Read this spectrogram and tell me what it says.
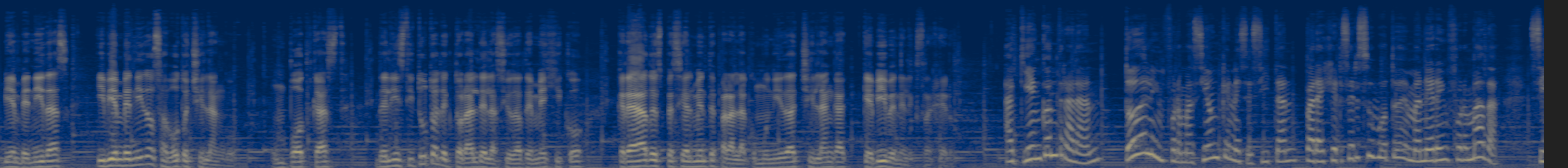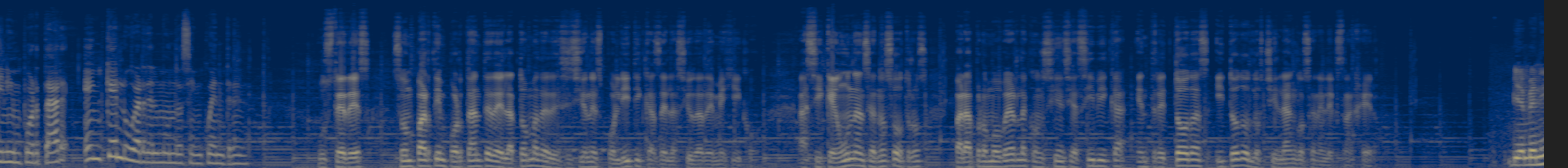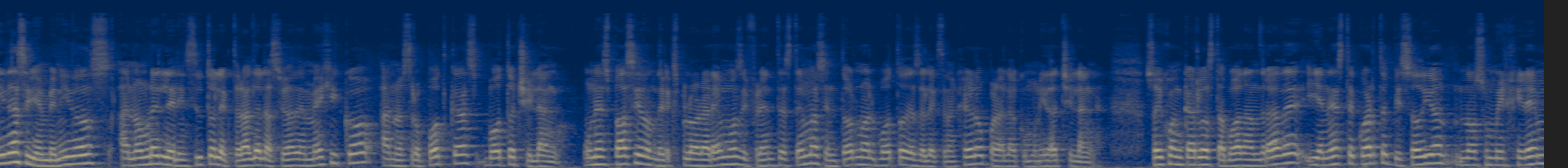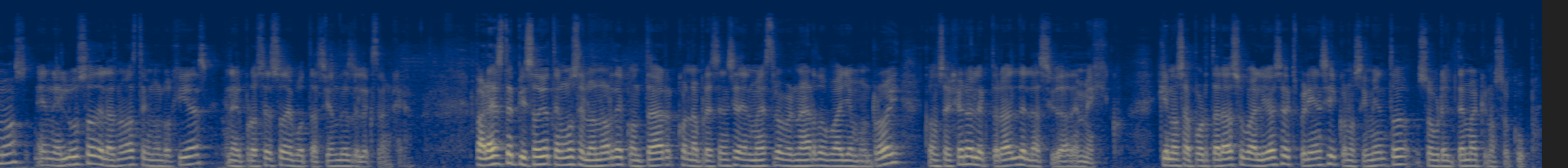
Bienvenidas y bienvenidos a Voto Chilango, un podcast del Instituto Electoral de la Ciudad de México, creado especialmente para la comunidad chilanga que vive en el extranjero. Aquí encontrarán toda la información que necesitan para ejercer su voto de manera informada, sin importar en qué lugar del mundo se encuentren. Ustedes son parte importante de la toma de decisiones políticas de la Ciudad de México, así que únanse a nosotros para promover la conciencia cívica entre todas y todos los chilangos en el extranjero. Bienvenidas y bienvenidos a nombre del Instituto Electoral de la Ciudad de México a nuestro podcast Voto Chilango, un espacio donde exploraremos diferentes temas en torno al voto desde el extranjero para la comunidad chilanga. Soy Juan Carlos Taboada Andrade y en este cuarto episodio nos sumergiremos en el uso de las nuevas tecnologías en el proceso de votación desde el extranjero. Para este episodio tenemos el honor de contar con la presencia del maestro Bernardo Valle Monroy, consejero electoral de la Ciudad de México que nos aportará su valiosa experiencia y conocimiento sobre el tema que nos ocupa.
